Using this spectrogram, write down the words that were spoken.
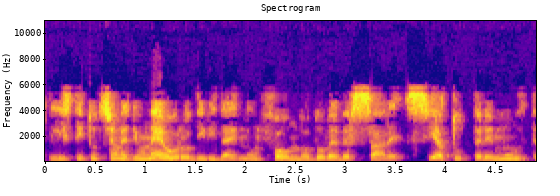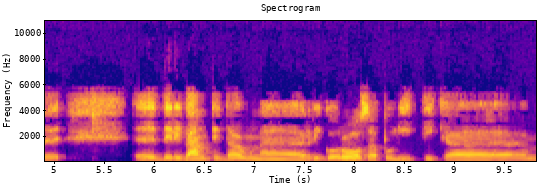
L'istituzione di un euro dividendo, un fondo dove versare sia tutte le multe eh, derivanti da una rigorosa politica eh,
